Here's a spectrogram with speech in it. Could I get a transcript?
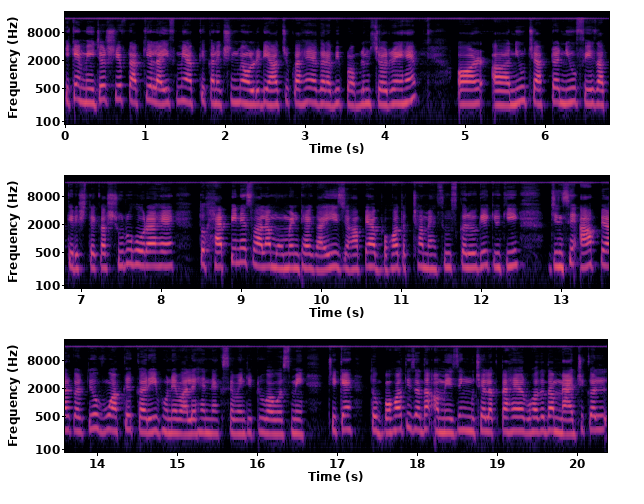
ठीक है मेजर शिफ्ट आपके लाइफ में, आपके कनेक्शन में ऑलरेडी आ चुका है, अगर अभी प्रॉब्लम्स चल रहे हैं। और न्यू चैप्टर न्यू फ़ेज़ आपके रिश्ते का शुरू हो रहा है। तो हैप्पीनेस वाला मोमेंट है गाइस जहाँ पे आप बहुत अच्छा महसूस करोगे, क्योंकि जिनसे आप प्यार करते हो, वो आपके करीब होने वाले हैं नेक्स्ट सेवेंटी टू आवर्स में, ठीक है? तो बहुत ही ज़्यादा अमेजिंग मुझे लगता है और बहुत ज़्यादा मैजिकल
